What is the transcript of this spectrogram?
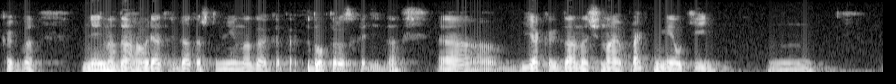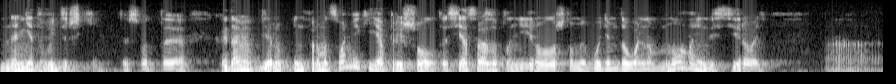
как бы, мне иногда говорят ребята, что мне надо к, это, к доктору сходить, да. Э, Я когда начинаю проект мелкий, у меня нет выдержки. То есть вот, э, когда в информационники я пришел, то есть я сразу планировал, что мы будем довольно много инвестировать. А,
